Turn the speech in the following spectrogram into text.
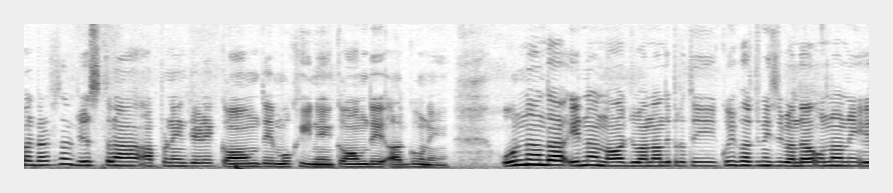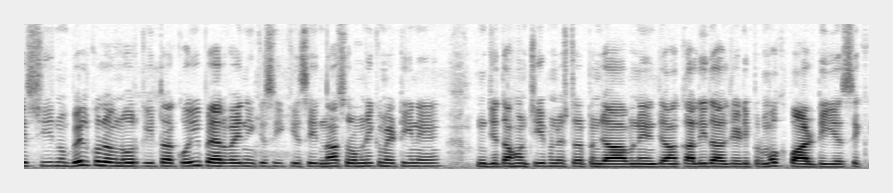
ਪਰ ਡਾਕਟਰ ਸਾਹਿਬ ਜਿਸ ਤਰ੍ਹਾਂ ਆਪਣੇ ਜਿਹੜੇ ਕੌਮ ਦੇ ਮੁਖੀ ਨੇ ਕੌਮ ਦੇ ਆਗੂ ਨੇ ਉਹਨਾਂ ਦਾ ਇਹਨਾਂ ਨੌਜਵਾਨਾਂ ਦੇ ਪ੍ਰਤੀ ਕੋਈ ਫਰਜ਼ ਨਹੀਂ ਸੀ ਬੰਦਾ ਉਹਨਾਂ ਨੇ ਇਸ ਚੀਜ਼ ਨੂੰ ਬਿਲਕੁਲ ਇਗਨੋਰ ਕੀਤਾ। ਕੋਈ ਪੈਰਵਾਈ ਨਹੀਂ ਕਿਸੇ ਕਿਸੇ ਨਾ ਸ਼੍ਰੋਮਣੀ ਕਮੇਟੀ ਨੇ ਜਿੱਦਾਂ ਹੁਣ ਚੀਫ ਮਿਨਿਸਟਰ ਪੰਜਾਬ ਨੇ ਜਾਂ ਅਕਾਲੀ ਦਲ ਜਿਹੜੀ ਪ੍ਰਮੁੱਖ ਪਾਰਟੀ ਹੈ ਸਿੱਖ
